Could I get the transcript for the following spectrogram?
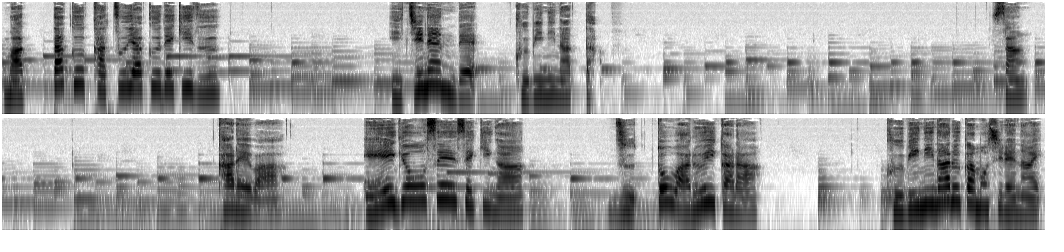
全く活躍できず1年でクビになった3彼は営業成績がずっと悪いからクビになるかもしれない。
